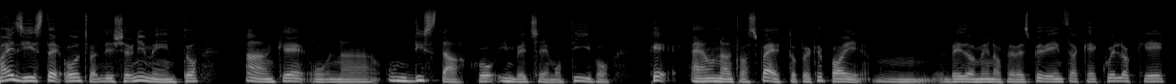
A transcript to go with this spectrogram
ma esiste oltre al discernimento anche un, un distacco invece emotivo, che è un altro aspetto, perché poi mh, vedo almeno per esperienza che è quello che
